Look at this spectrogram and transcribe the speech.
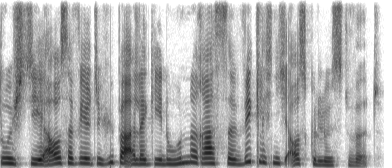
durch die auserwählte hyperallergene Hunderasse wirklich nicht ausgelöst wird.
